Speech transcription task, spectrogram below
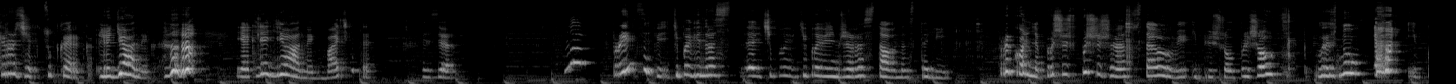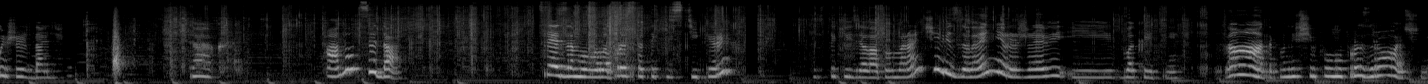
Коротше, як цукерка. Ледяник. як ледяник, бачите? Ось. я. Ну, в принципі, типа він роз, е, типа, типа він вже розстав на столі. Прикольно, пишеш, пишеш, розставив і пішов. Прийшов, лизнув і пишеш далі. Так. А, ну це да. Це я замовила просто такі стікери. Такі взяла помаранчеві, зелені, рожеві і блакитні. А, так вони ще полупрозрачні.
